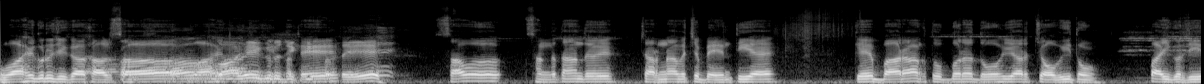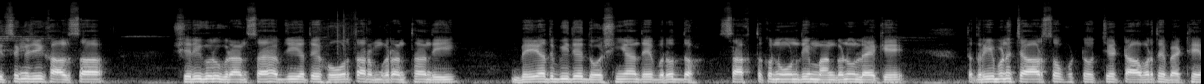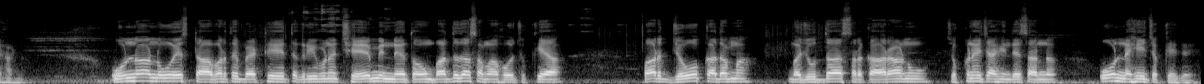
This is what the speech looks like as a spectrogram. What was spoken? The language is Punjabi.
ਵਾਹਿਗੁਰੂ ਜੀ ਕਾ ਖਾਲਸਾ ਵਾਹਿਗੁਰੂ ਜੀ ਕੀ ਫਤਿਹ। ਸਭ ਸੰਗਤਾਂ ਦੇ ਚਰਨਾਂ ਵਿੱਚ ਬੇਨਤੀ ਹੈ ਕਿ 12 ਅਕਤੂਬਰ 2024 ਤੋਂ ਭਾਈ ਗੁਰਜੀਤ ਸਿੰਘ ਜੀ ਖਾਲਸਾ ਸ੍ਰੀ ਗੁਰੂ ਗ੍ਰੰਥ ਸਾਹਿਬ ਜੀ ਅਤੇ ਹੋਰ ਧਰਮ ਗ੍ਰੰਥਾਂ ਦੀ ਬੇਅਦਬੀ ਦੇ ਦੋਸ਼ੀਆਂ ਦੇ ਵਿਰੁੱਧ ਸਖਤ ਕਾਨੂੰਨ ਦੀ ਮੰਗ ਨੂੰ ਲੈ ਕੇ ਤਕਰੀਬਨ 400 ਫੁੱਟ ਉੱਚੇ ਟਾਵਰ ਤੇ ਬੈਠੇ ਹਨ। ਉਹਨਾਂ ਨੂੰ ਇਸ ਟਾਵਰ ਤੇ ਬੈਠੇ ਤਕਰੀਬਨ 6 ਮਹੀਨੇ ਤੋਂ ਵੱਧ ਦਾ ਸਮਾਂ ਹੋ ਚੁੱਕਿਆ। ਪਰ ਜੋ ਕਦਮ ਮੌਜੂਦਾ ਸਰਕਾਰਾਂ ਨੂੰ ਚੁੱਕਣੇ ਚਾਹੀਦੇ ਸਨ, ਉਹ ਨਹੀਂ ਚੁੱਕੇ ਗਏ।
